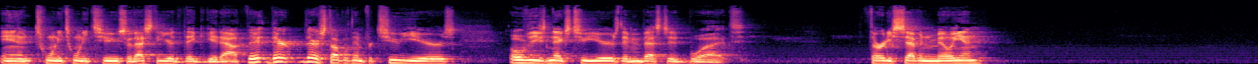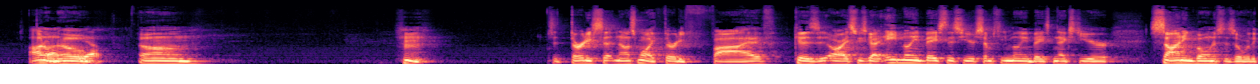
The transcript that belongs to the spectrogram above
in 2022. So that's the year that they could get out. They're, they're, they're stuck with him for two years over these next two years, they've invested what? 37 million? I don't know. Yeah. Um, hmm. Is it 37? No, it's more like 35. Because, all right, so he's got 8 million base this year, 17 million base next year. Signing bonuses over the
